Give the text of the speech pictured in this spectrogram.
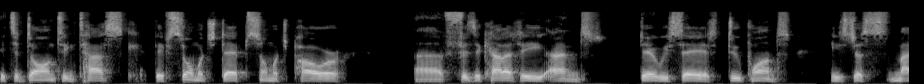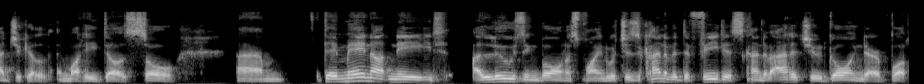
it's a daunting task. They've so much depth, so much power, uh, physicality, and dare we say it, Dupont. He's just magical in what he does. So um, they may not need a losing bonus point, which is a kind of a defeatist kind of attitude going there, but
